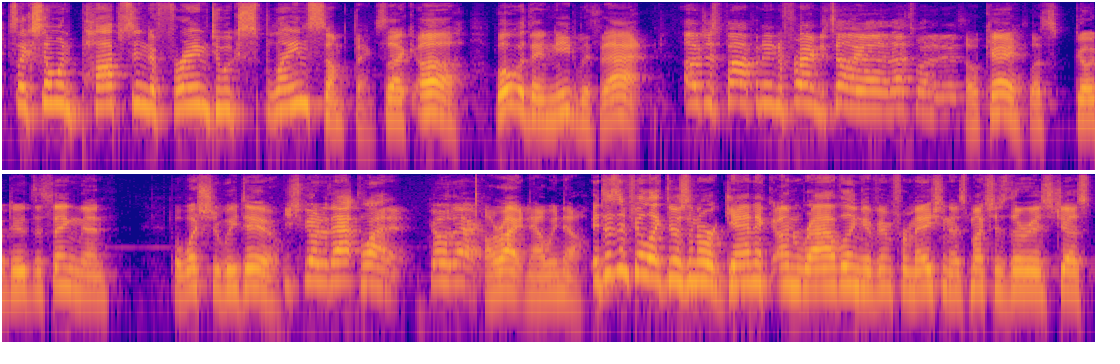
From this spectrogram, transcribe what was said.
it's like someone pops into frame to explain something. It's like, oh, what would they need with that? Oh, just popping into frame to tell you that's what it is. Okay, let's go do the thing then. But what should we do? You should go to that planet. Go there. All right, now we know. It doesn't feel like there's an organic unraveling of information as much as there is just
